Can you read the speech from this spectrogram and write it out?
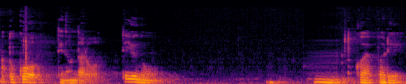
男ってなんだろうっていうのを、うん、とかやっぱり、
